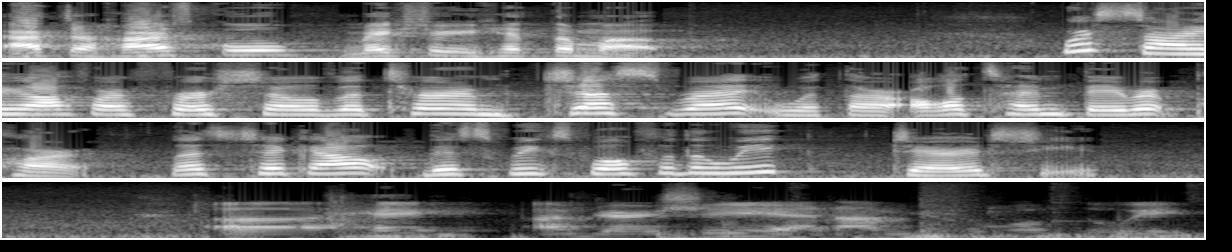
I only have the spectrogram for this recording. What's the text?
after high school, make sure you hit them up. We're starting off our first show of the term just right with our all-time favorite part. Let's check out this week's Wolf of the Week, Jared Shee. Uh, hey, I'm Jared Shee, and I'm your Wolf of the Week.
